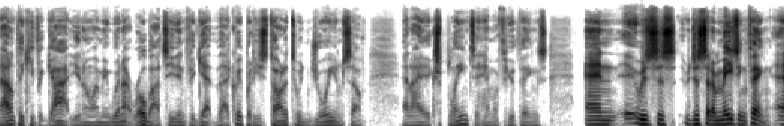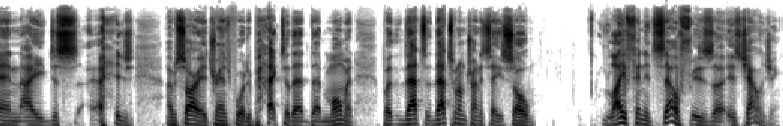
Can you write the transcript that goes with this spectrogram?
And I don't think he forgot you know I mean we're not robots he didn't forget that quick but he started to enjoy himself. And I explained to him a few things and it was just just an amazing thing. And I just, I I'm sorry, I transported back to that that moment, but that's that's what I'm trying to say. So, life in itself is uh, is challenging,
